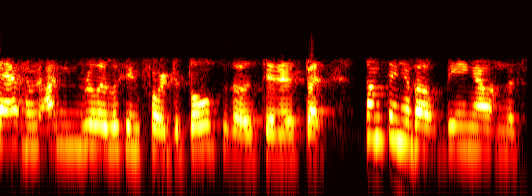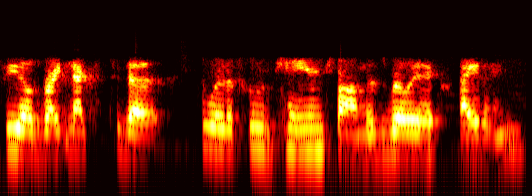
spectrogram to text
that one, I'm really looking forward to both of those dinners, but something about being out in the field right next to the to where the food came from is really exciting.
